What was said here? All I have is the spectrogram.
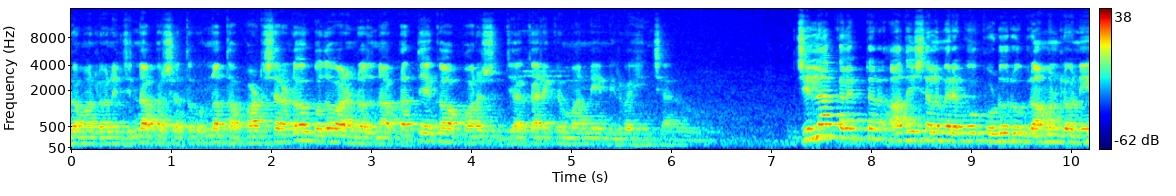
గ్రామంలోని జిల్లా పరిషత్ ఉన్నత పాఠశాలలో బుధవారం రోజున ప్రత్యేక పారిశుద్ధ్య కార్యక్రమాన్ని నిర్వహించారు. జిల్లా కలెక్టర్ ఆదేశాల మేరకు కూడూరు గ్రామంలోని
